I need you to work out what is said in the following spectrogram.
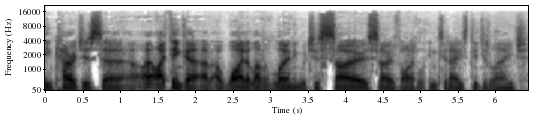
encourages, uh, I, I think, a, a wider love of learning, which is so so vital in today's digital age.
